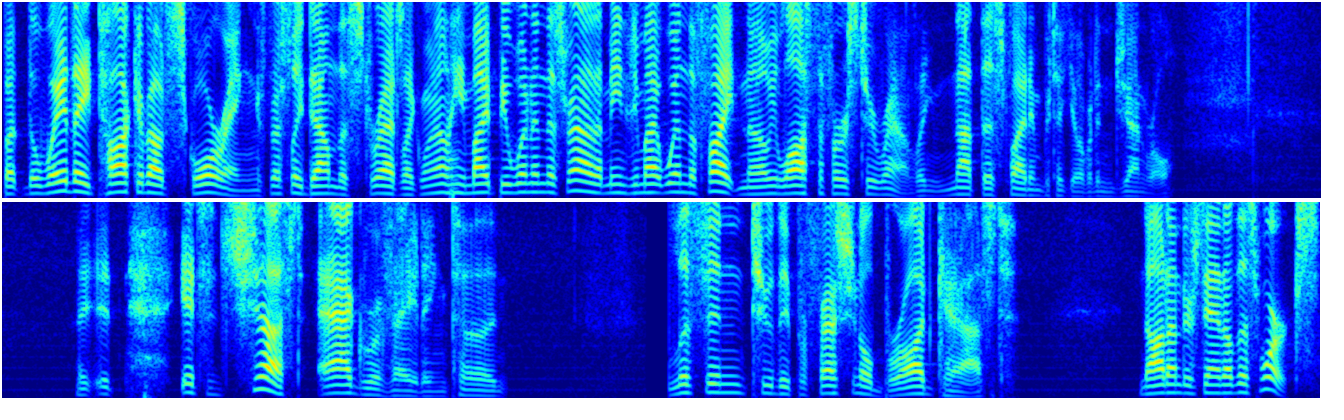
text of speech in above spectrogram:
But the way they talk about scoring, especially down the stretch, like, well, he might be winning this round, that means he might win the fight. No, he lost the first two rounds. Like, not this fight in particular, but in general. It, it it's just aggravating to listen to the professional broadcast, not understand how this works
